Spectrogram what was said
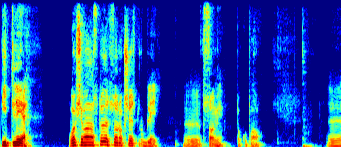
петле. В общем, она стоит 46 рублей. Э, в Соме покупал. Э,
